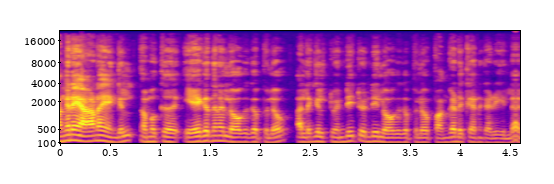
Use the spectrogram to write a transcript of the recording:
അങ്ങനെയാണ് എങ്കിൽ നമുക്ക് ഏകദിന ലോകകപ്പിലോ അല്ലെങ്കിൽ ട്വന്റി ട്വന്റി ലോകകപ്പിലോ പങ്കെടുക്കാൻ കഴിയില്ല.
